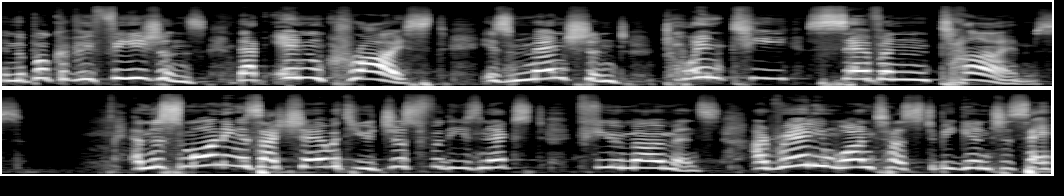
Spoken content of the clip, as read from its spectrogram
In the book of Ephesians, that in Christ is mentioned 27 times. And this morning, as I share with you, just for these next few moments, I really want us to begin to say,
